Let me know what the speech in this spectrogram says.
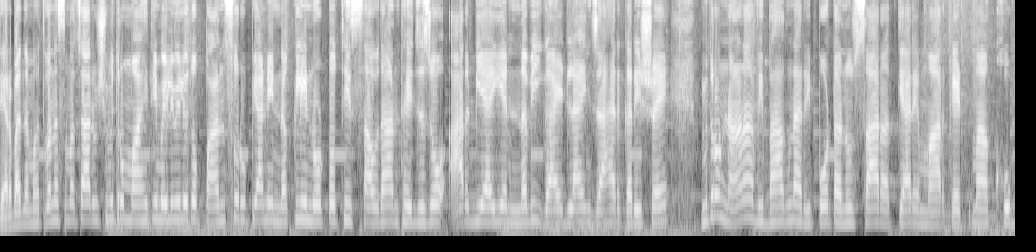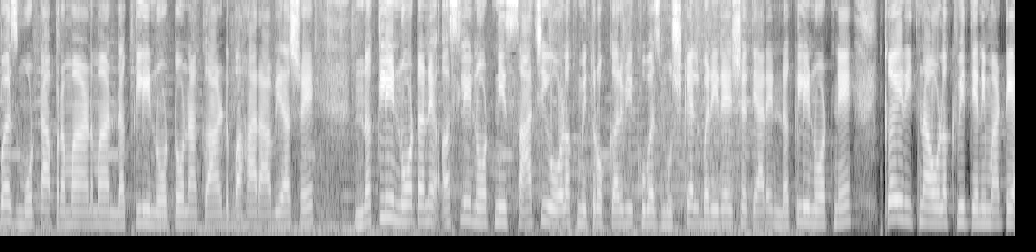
ત્યારબાદ મહત્વના સમાચાર વિશે મિત્રો માહિતી મેળવી લે તો પાંચસો રૂપિયાની નકલી નોટોથી સાવધાન થઈ જજો. આરબીઆઈએ નવી ગાઈડલાઈન જાહેર કરી છે. મિત્રો નાણાં વિભાગના રિપોર્ટ અનુસાર અત્યારે માર્કેટમાં ખૂબ જ મોટા પ્રમાણમાં નકલી નોટોના કાર્ડ બહાર આવ્યા છે. નકલી નોટ અને અસલી નોટની સાચી ઓળખ મિત્રો કરવી ખૂબ જ મુશ્કેલ બની રહી છે. ત્યારે નકલી નોટને કઈ રીતના ઓળખવી તેની માટે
